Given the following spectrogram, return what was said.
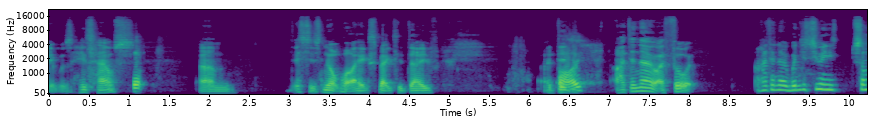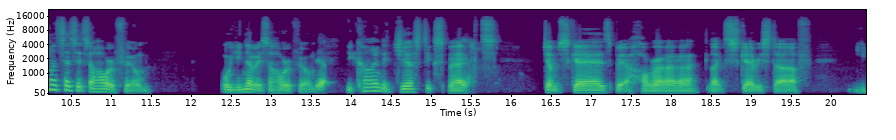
It was His House. Yep. Um, this is not what I expected, Dave. I did. Why? I don't know. I thought, I don't know. When you see when someone says it's a horror film, or you know it's a horror film, Yeah. you kind of just expect jump scares, bit of horror, like scary stuff. You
